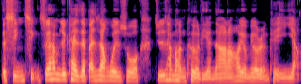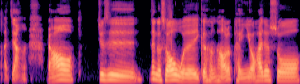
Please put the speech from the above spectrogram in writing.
的心情，所以他们就开始在班上问说，就是他们很可怜啊，然后有没有人可以养啊？这样。然后就是那个时候，我的一个很好的朋友，他就说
